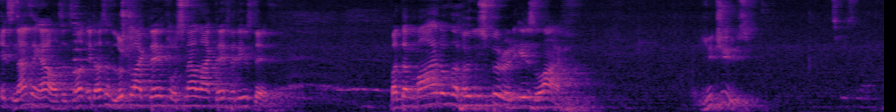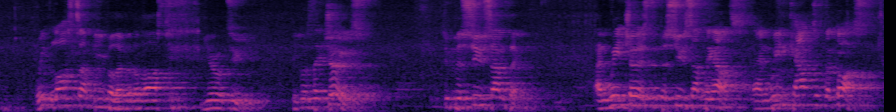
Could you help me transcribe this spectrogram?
It's nothing else. It's not. It doesn't look like death or smell like death. It is death. But the mind of the Holy Spirit is life. You choose. We've lost some people over the last year or two because they chose to pursue something, and we chose to pursue something else, and we counted the cost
